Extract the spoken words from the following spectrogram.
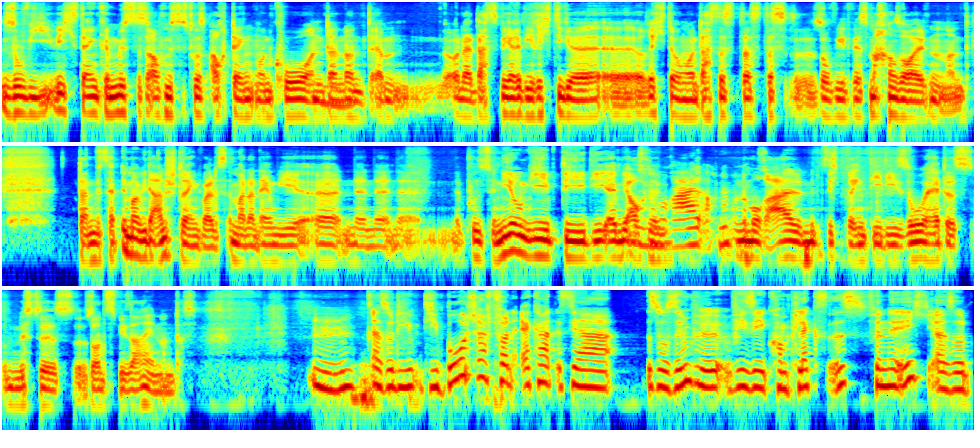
so wie ich es denke, müsstest es auch, müsstest du es auch denken und Co. Und dann, und, ähm, oder das wäre die richtige äh, Richtung und das ist das, das, so wie wir es machen sollten. Und dann wird es halt immer wieder anstrengend, weil es immer dann irgendwie äh, eine, eine, eine, Positionierung gibt, die, die irgendwie auch eine, Moral auch, ne? eine Moral mit sich bringt, die, die so hättest und müsste es sonst wie sein. Und das mhm. also die, die Botschaft von Eckart ist ja so simpel, wie sie komplex ist, finde ich. Also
